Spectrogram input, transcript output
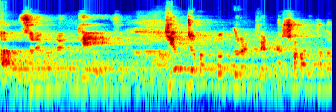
আরও জোরে বলেন কে? কেউ জবান বন্ধ রাখবেন না, সবার কথা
